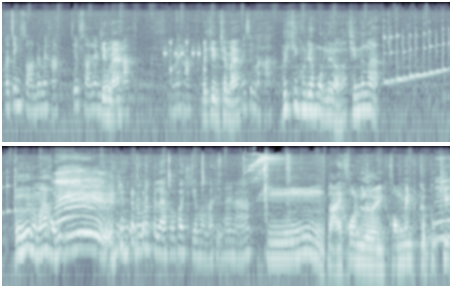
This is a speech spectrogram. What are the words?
เอาจิ้มซอสด้วยไหมคะจิ้มซอสเรนโบว์จิ้มไหม คะเอาไหมคะไม่จิ้มใช่ไหมไม่จิ้มเหรอคะเฮ้ยกินคนเดียวหมดเลยเหรอชิ้นนึงอะเฮ้ยมาม่าของพี่ดีถ้าไม่เป็นไรค่อยๆเคี้ยวหมามาถือให้นะอืมหลายคนเลยคอมเมนต์เกือบทุกคลิป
